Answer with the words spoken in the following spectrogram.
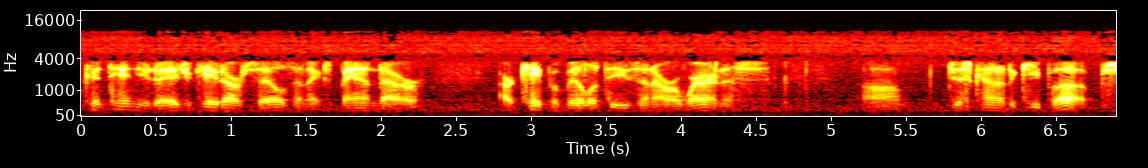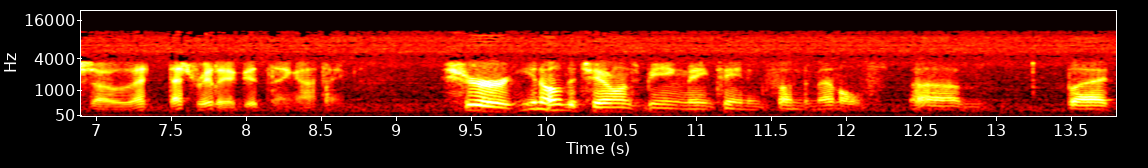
continue to educate ourselves and expand our our capabilities and our awareness, um, just kind of to keep up. So that that's really a good thing, I think. Sure, you know the challenge being maintaining fundamentals, um, but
